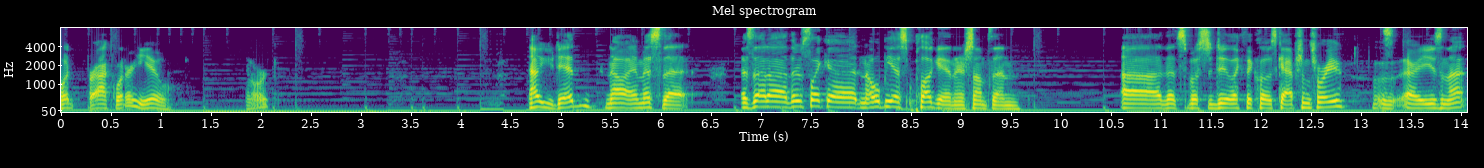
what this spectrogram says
What Brock, what are you? An orc? Oh, you did? No, I missed that. Is that uh there's like a, an OBS plugin or something uh that's supposed to do like the closed captions for you? Is, are you using that?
